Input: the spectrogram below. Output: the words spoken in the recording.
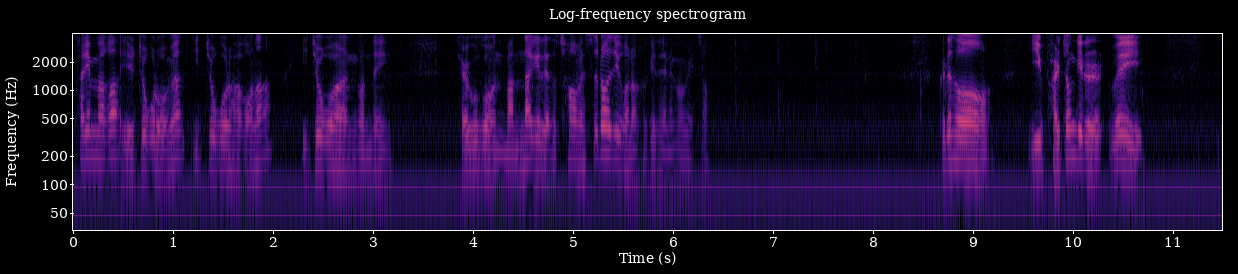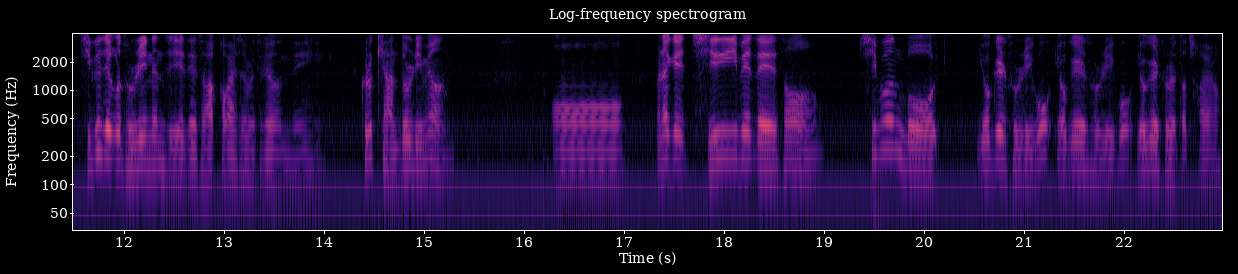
살인마가 이쪽으로 오면 이쪽으로 하거나 이쪽으로 하는 건데 결국은 만나게 돼서 처음에 쓰러지거나 그렇게 되는 거겠죠. 그래서 이 발전기를 왜 이- 지그재그로 돌리는지에 대해서 아까 말씀을 드렸는데 그렇게 안 돌리면 어 만약에 집에 대해서 집은 뭐 여기를 돌리고 여기를 돌리고 여기를 돌렸다 쳐요.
